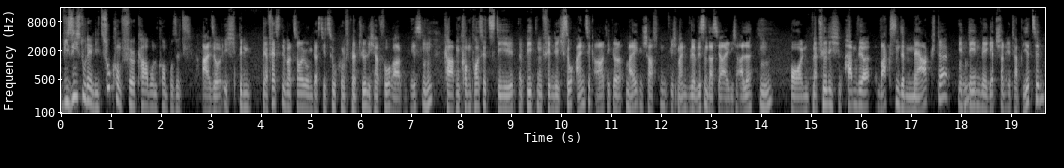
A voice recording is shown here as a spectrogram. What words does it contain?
Wie siehst du denn die Zukunft für Carbon Composites? Also ich bin der festen Überzeugung, dass die Zukunft natürlich hervorragend ist. Mhm. Carbon Composites, die äh, bieten, finde ich, so einzigartige mhm. Eigenschaften. Ich meine, wir wissen das ja eigentlich alle. Mhm. Und natürlich haben wir wachsende Märkte, in mhm. denen wir jetzt schon etabliert sind,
